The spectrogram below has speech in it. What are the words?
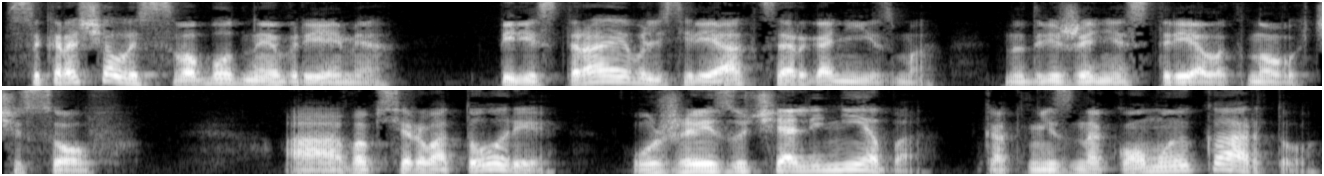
Сокращалось свободное время. Перестраивались реакции организма на движение стрелок новых часов. А в обсерватории уже изучали небо, как незнакомую карту.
